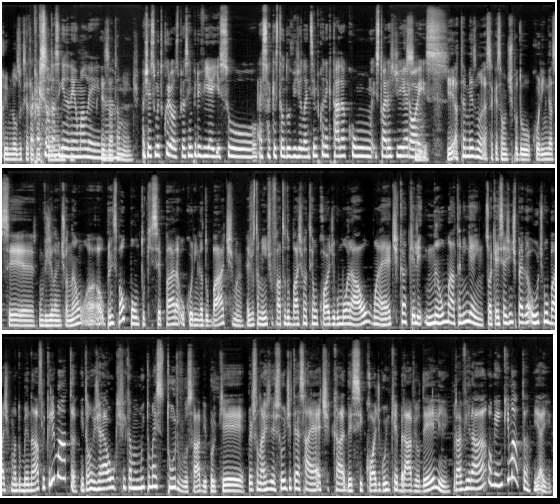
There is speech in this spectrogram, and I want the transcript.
criminoso que você tá Porque você caçando. não tá seguindo nenhuma lei, né? Exatamente. Achei isso muito curioso, porque eu sempre via isso, essa questão do vigilante sempre conectada com histórias de heróis. E até mesmo essa questão, tipo, do Coringa ser um vigilante ou não, o o principal ponto que separa o Coringa do Batman é justamente o fato do Batman ter um código moral, uma ética, que ele não mata ninguém. Só que aí se a gente pega o último Batman do Ben Affleck, ele mata. Então já é algo que fica muito mais turvo, sabe? Porque o personagem deixou de ter essa ética, desse código inquebrável dele, pra virar alguém que mata. E aí?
